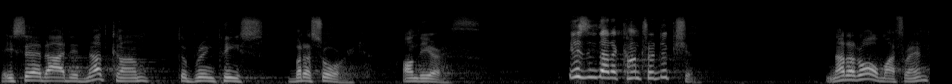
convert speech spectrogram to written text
He said, I did not come to bring peace, but a sword on the earth. Isn't that a contradiction? Not at all, my friend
